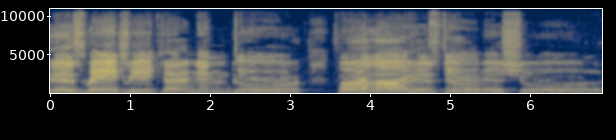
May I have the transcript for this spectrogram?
His rage we can endure, for lo, his doom is sure.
